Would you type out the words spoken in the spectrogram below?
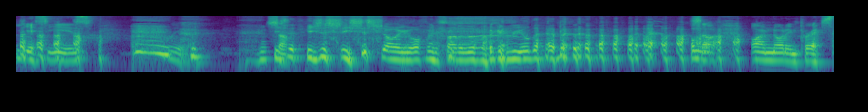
yes, he is. he's, Some- just, he's just he's just showing off in front of the fucking real dad. I'm not, I'm not impressed.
